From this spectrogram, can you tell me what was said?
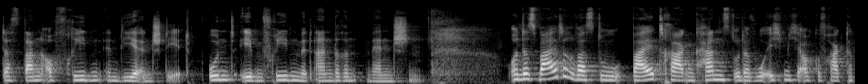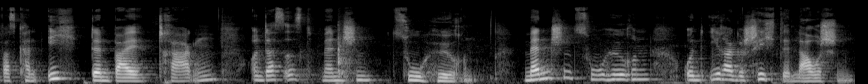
dass dann auch Frieden in dir entsteht und eben Frieden mit anderen Menschen. Und das Weitere, was du beitragen kannst oder wo ich mich auch gefragt habe, was kann ich denn beitragen? Und das ist Menschen zuhören. Menschen zuhören und ihrer Geschichte lauschen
